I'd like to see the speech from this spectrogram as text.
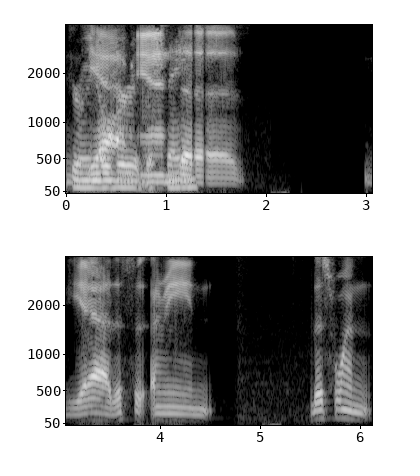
screwing yeah, over the Saints? Yeah, this I mean, this one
